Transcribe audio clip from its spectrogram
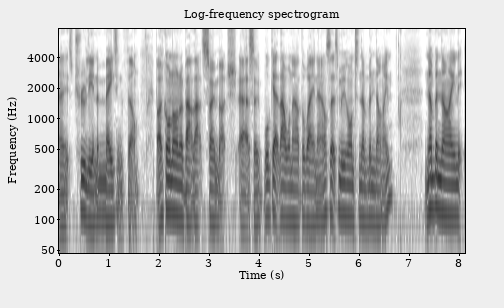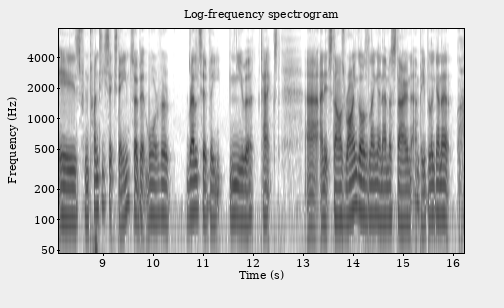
And it's truly an amazing film. But I've gone on about that so much, uh, so we'll get that one out of the way now. So let's move on to number nine. Number nine is from 2016, so a bit more of a relatively newer text uh, and it stars Ryan Gosling and Emma Stone, and people are gonna uh,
